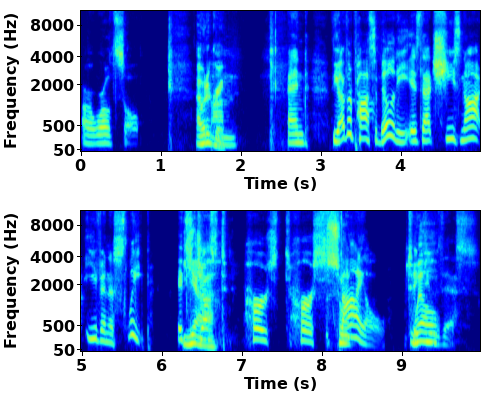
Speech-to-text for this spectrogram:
or a world soul. I would agree. Um, and the other possibility is that she's not even asleep. It's Yeah. just her her style to well, do this.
